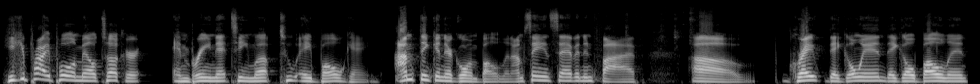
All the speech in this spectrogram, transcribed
He could probably pull a Mel Tucker and bring that team up to a bowl game. I'm thinking they're going bowling. I'm saying seven and five. Uh, great. They go in, they go bowling,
